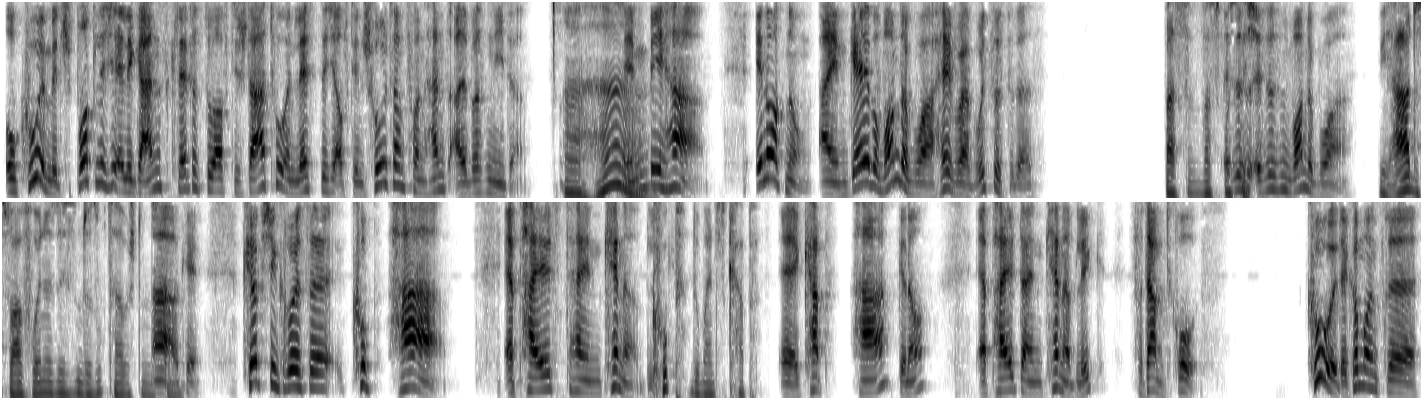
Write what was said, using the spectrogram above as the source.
oh cool, mit sportlicher Eleganz kletterst du auf die Statue und lässt dich auf den Schultern von Hans Albers nieder. Aha. Im BH. In Ordnung, ein gelber Wonderboy. Hey, woher wusstest du das? Was was Es wusste ist, ich? es ist ein Wonderboy. Ja, das war vorhin, als ich es untersucht habe, stand es Ah, da. okay. Körbchengröße Cup H. Er peilt deinen Kennerblick. Kup, du meinst Cup. äh, Cup H, genau. Er peilt deinen Kennerblick. Verdammt groß. Cool, da können wir unsere,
